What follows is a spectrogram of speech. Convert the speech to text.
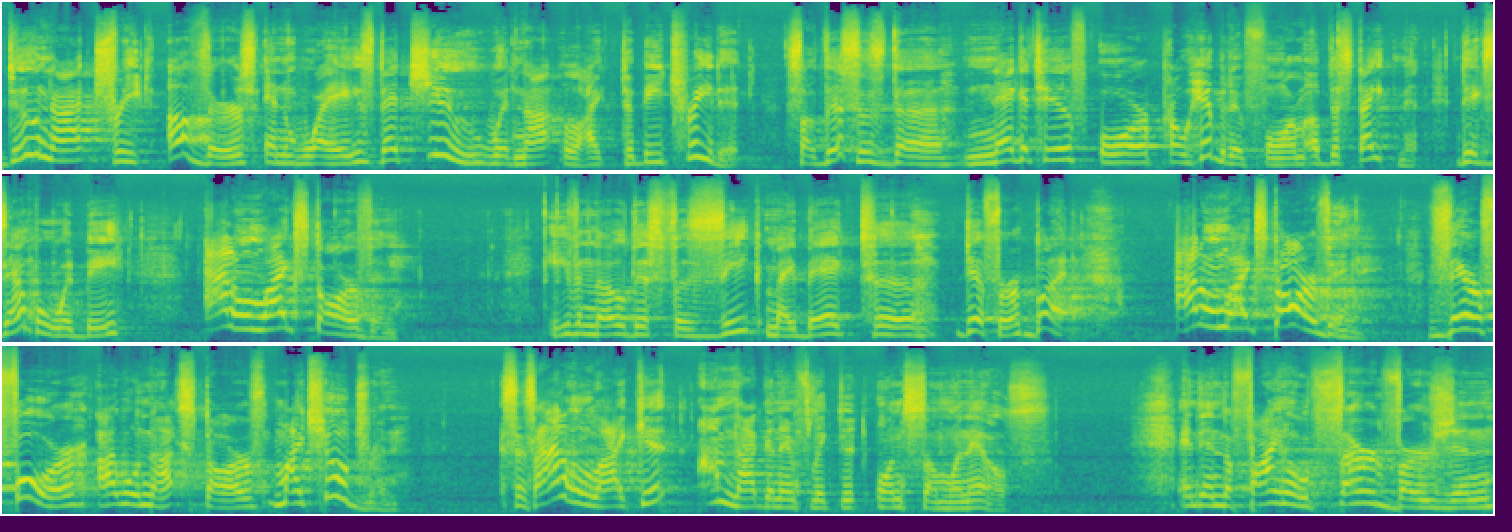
do not treat others in ways that you would not like to be treated. So, this is the negative or prohibitive form of the statement. The example would be I don't like starving, even though this physique may beg to differ, but I don't like starving. Therefore, I will not starve my children. Since I don't like it, I'm not going to inflict it on someone else. And then the final third version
